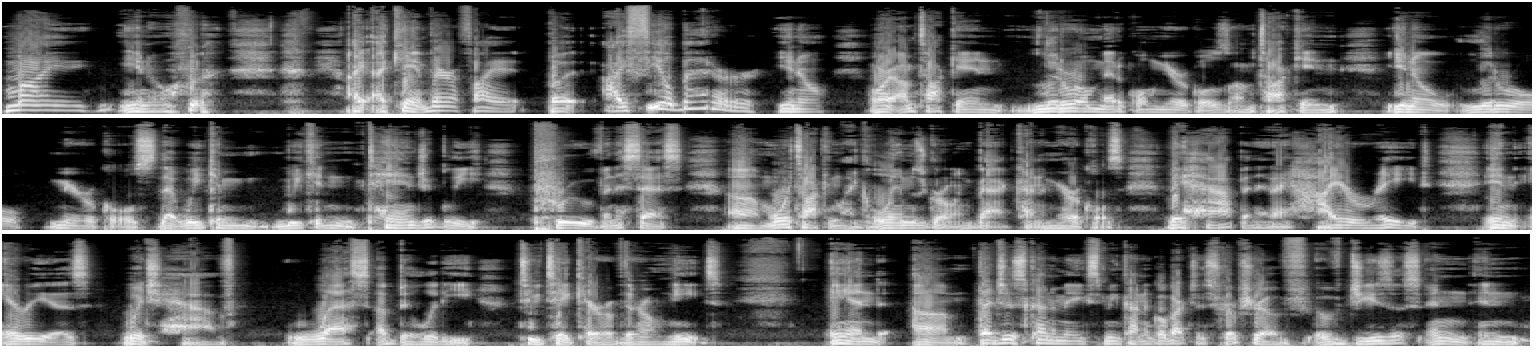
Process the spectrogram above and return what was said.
my, you know, I, I can't verify it, but I feel better, you know, or I'm talking literal medical miracles. I'm talking, you know, literal miracles that we can, we can tangibly prove and assess. Um, we're talking like limbs growing back kind of miracles. They happen at a higher rate in areas which have less ability to take care of their own needs. And um, that just kind of makes me kind of go back to scripture of, of Jesus and, and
